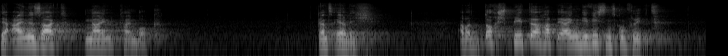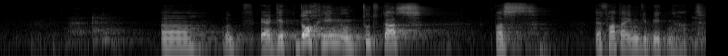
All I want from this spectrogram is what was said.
Der eine sagt, nein, kein Bock. Ganz ehrlich. Aber doch später hat er einen Gewissenskonflikt. Äh, und er geht doch hin und tut das, was der Vater ihm gebeten hat.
